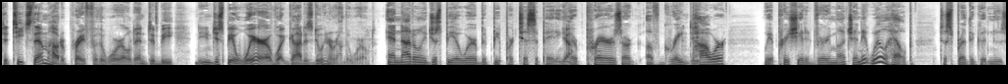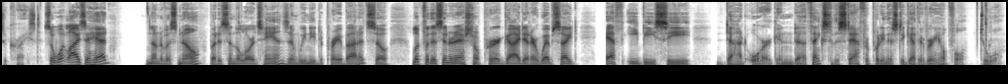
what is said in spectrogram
to teach them how to pray for the world and to be just be aware of what God is doing around the world. And not only just be aware, but be participating. Yeah. Their prayers are of great Indeed. power. We appreciate it very much, and it will help to spread the good news of Christ. So, what lies ahead? None of us know, but it's in the Lord's hands and we need to pray about it. So look for this international prayer guide at our website, febc.org. And uh, thanks to the staff for putting this together. Very helpful tool.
